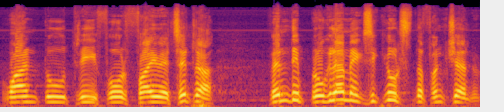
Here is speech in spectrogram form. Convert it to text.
1, 2, 3, 4, 5 etc. When the program executes the function,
